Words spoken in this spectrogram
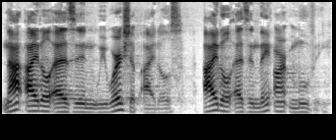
Not idol as in we worship idols, idol as in they aren't moving.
